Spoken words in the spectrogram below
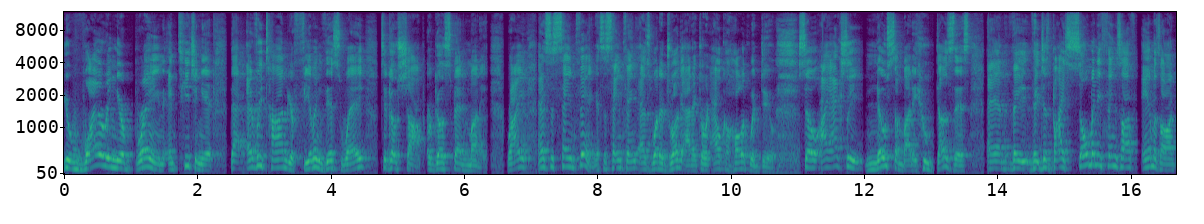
you're wiring your brain and teaching it that every time you're feeling this way to go shop or go spend money, right? And it's the same thing. It's the same thing as what a drug addict or an alcoholic would do. So I actually know somebody who does this and they, they just buy so many things off Amazon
